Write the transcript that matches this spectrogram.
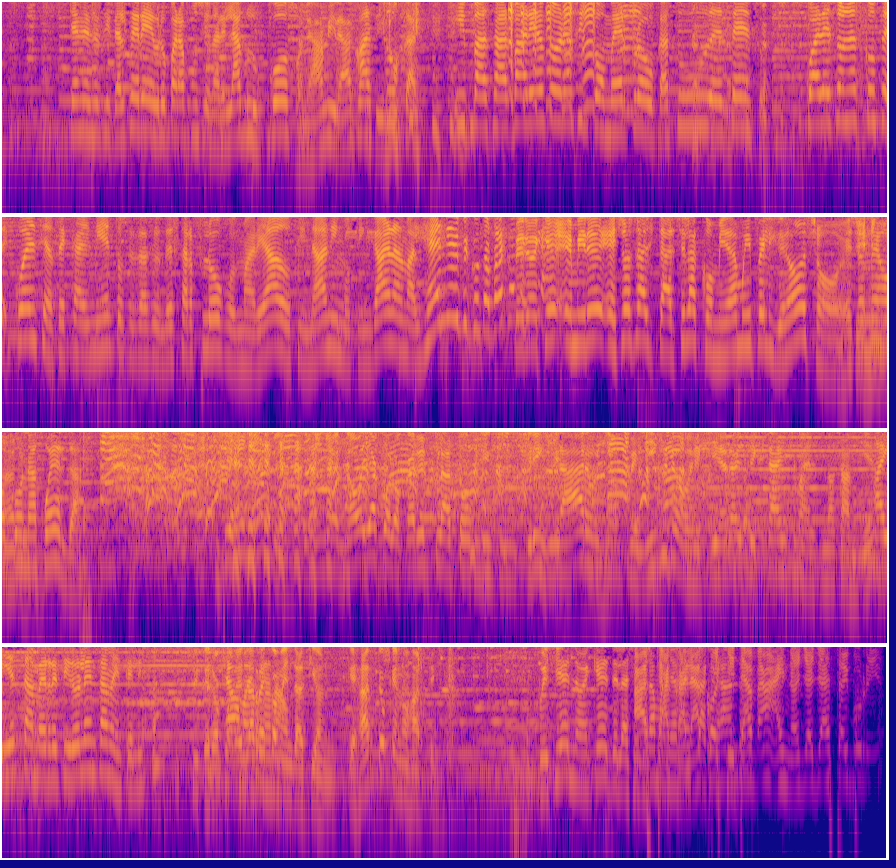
Que necesita el cerebro para funcionar es la glucosa, Poné a mirar, continúe. azúcar. Y pasar varias horas sin comer provoca su descenso. ¿Cuáles son las consecuencias? Decaimiento, sensación de estar flojos, mareados, sin ánimo, sin ganas, mal genio, dificultad para comer. Pero es que, eh, mire, eso saltarse la comida es muy peligroso. Eso Sí, es mejor con una cuerda. Sí, señor, sí, señor. No voy a colocar el plato brinque. Claro, es un peligro. Se quiera detectar No, también. Ahí está, me retiro lentamente, ¿listo? Sí, Pero chao, ¿cuál es la no. recomendación? ¿Quejarte o que enojarte? Pues sí, no es que desde las 6 de la Hasta mañana acá la cosita. Ay, no, yo ya estoy aburrido.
